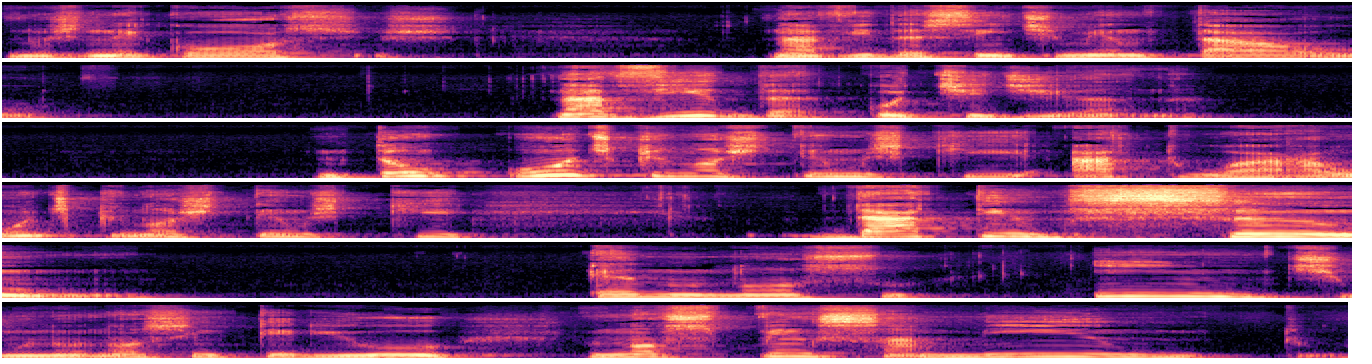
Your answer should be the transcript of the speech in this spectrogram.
nos negócios, na vida sentimental, na vida cotidiana. Então, onde que nós temos que atuar? Onde que nós temos que da atenção é no nosso íntimo, no nosso interior, no nosso pensamento.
